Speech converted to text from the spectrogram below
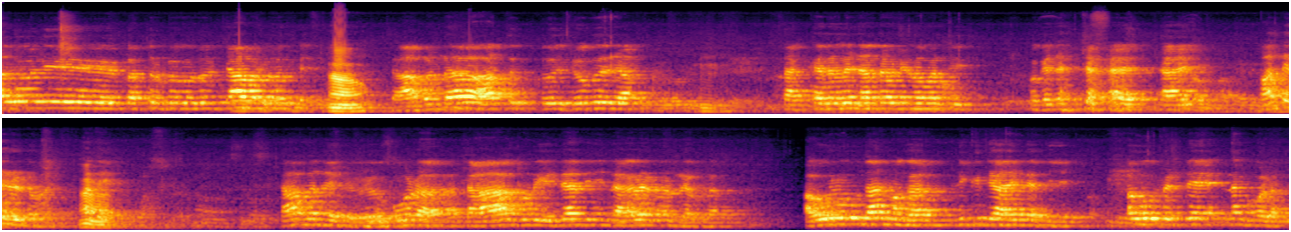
ಅಲ್ಲಿ ಪತ್ತು ರೂಪಾಯಿ ಕೊಡು, ಚಾ ಬರ್ತದೆ ಹಾಂ ಚಾ ಬಂದ ಹತ್ತು ಚೋಗದ ಚಾ ಸಕ್ಕರೆಲ್ಲ ಚಂದ ಹೊಡಿಲ್ಲ ಬರ್ತಿ ఒక ಚಾಯ್ ಚಾಯ್ ಮಾತಾಡಿಟ್ಟು ಹಾ. ಬಂದಿಟ್ಟು ಕೂಡ ಅಗಲಾಟ ಮಾಡ್ರಿ ಕೂಡ ಅವರು. ದಾನ್ ಮಗ ನಿಕ್ಕಿದ್ದ ಇದ್ದಾತಿ ಅವು ಪ್ರಶ್ನೆ ನಂಗೆ ಬೇಡ ಅಂತ.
